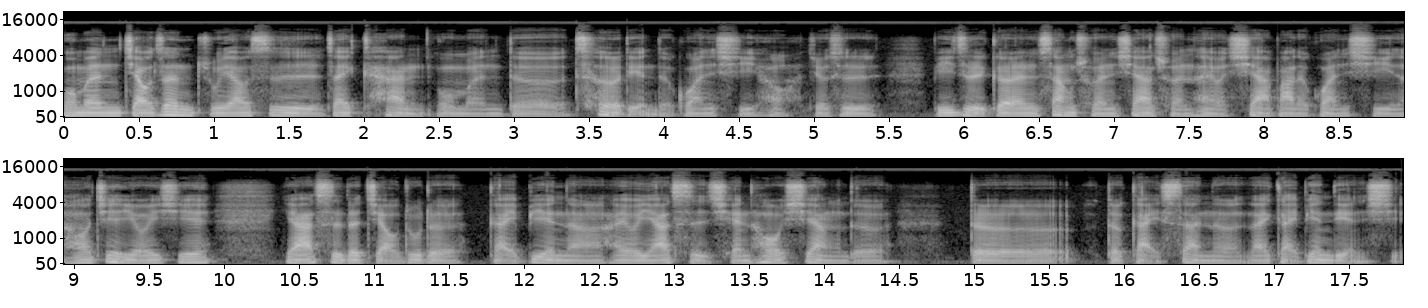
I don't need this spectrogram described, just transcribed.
我们矫正主要是在看我们的侧脸的关系，哈，就是鼻子跟上唇、下唇还有下巴的关系，然后借由一些牙齿的角度的改变啊，还有牙齿前后向的的的改善呢，来改变脸型。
